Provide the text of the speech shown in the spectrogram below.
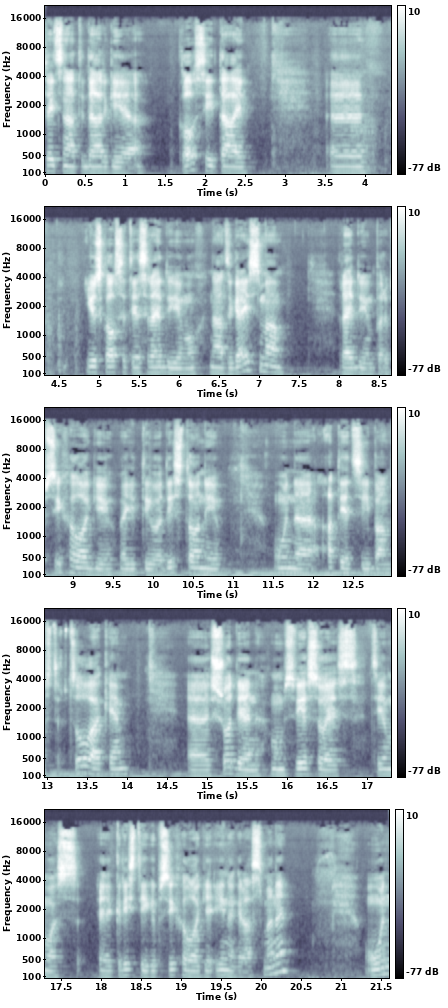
Sveicināti, dārgie klausītāji! Jūs klausāties raidījumu Nāca gaismā, raidījumu par psiholoģiju, veģetīvo distoniju un attiecībām starp cilvēkiem. Šodien mums viesojas ciemos kristīga psiholoģija Ina Grasmane, un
